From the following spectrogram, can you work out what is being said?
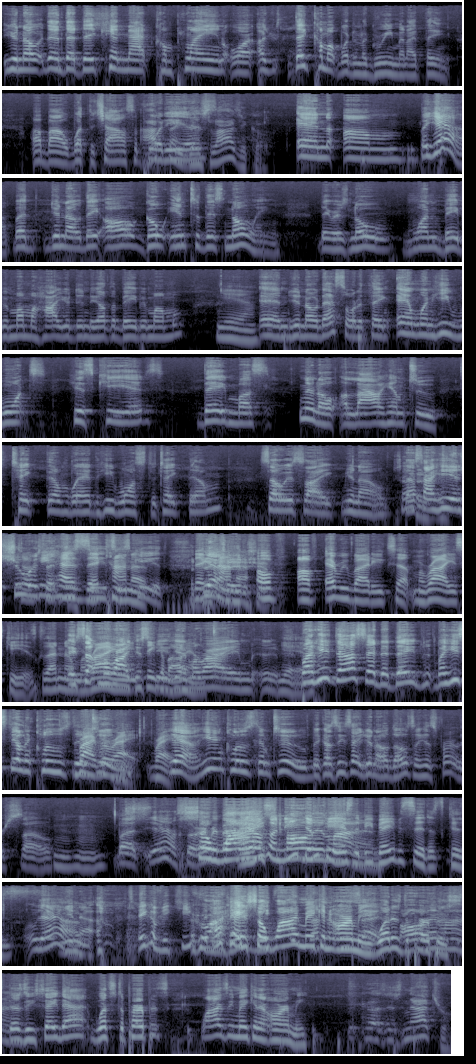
You know that, that they cannot complain or uh, they come up with an agreement. I think about what the child support I support think is. that's logical. And um, but yeah, but you know, they all go into this knowing there is no one baby mama higher than the other baby mama. Yeah. And you know, that sort of thing. And when he wants his kids, they must, you know, allow him to take them where he wants to take them. So it's like you know that's how he So ensures he that has he that kind of kids. that Yeah. kind of of, of everybody except Mariah's kids because I know Except Mariah, Mariah's didn't think kids, about yeah, him. Mariah. uh, Yeah. But he does say that they, but he still includes them Right, too. right, right, right. Yeah, he includes them too because he said, you know, those are his first. So, Mm-hmm. but yeah, so, So everybody why- They else gonna need them kids to be babysitters because Yeah. you know they gonna be keeping. Right. Okay, so why make an That's what army? said, What is the purpose? Does he say that? What's the purpose? Why is he making an army? Because it's natural.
